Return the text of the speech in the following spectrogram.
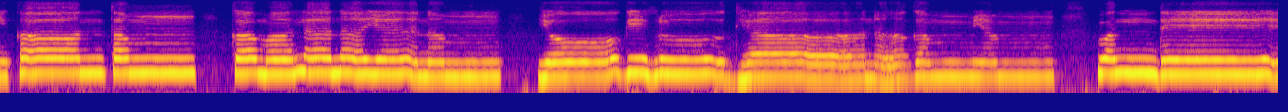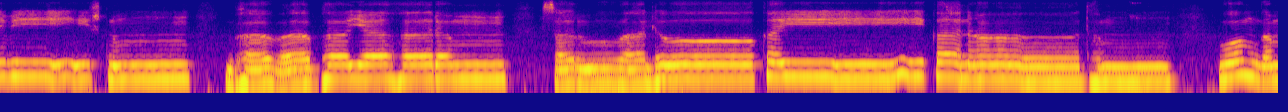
निं कमलनयनं योगिहृध्यानगम्यं वन्दे विष्णुं भवभयहरं सर्वलोकैकनाथम् ॐ गं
